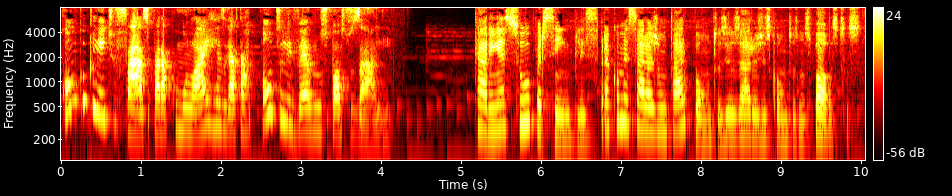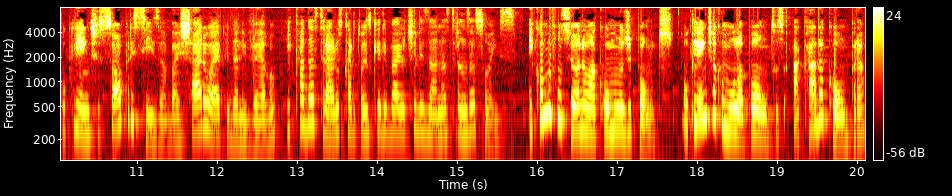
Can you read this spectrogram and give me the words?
Como que o cliente faz para acumular e resgatar pontos livelo nos postos Ali? Karen, é super simples. Para começar a juntar pontos e usar os descontos nos postos, o cliente só precisa baixar o app da Livelo e cadastrar os cartões que ele vai utilizar nas transações. E como funciona o acúmulo de pontos? O cliente acumula pontos a cada compra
